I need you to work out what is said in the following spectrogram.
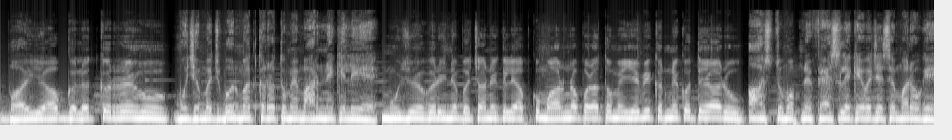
भाई आप गलत कर रहे हो। मुझे मजबूर मत करो तुम्हें मारने के लिए। मुझे अगर इन्हें बचाने के लिए आपको मारना पड़ा तो मैं ये भी करने को तैयार हूँ। आज तुम अपने फैसले की वजह से मरोगे।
